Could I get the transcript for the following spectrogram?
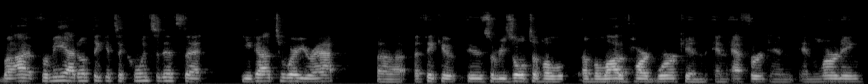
but I, for me, I don't think it's a coincidence that you got to where you're at. Uh, I think it, it was a result of a, of a lot of hard work and, and effort and, and learning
